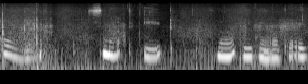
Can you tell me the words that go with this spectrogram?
Hey, it's not to eat. No eating, okay?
